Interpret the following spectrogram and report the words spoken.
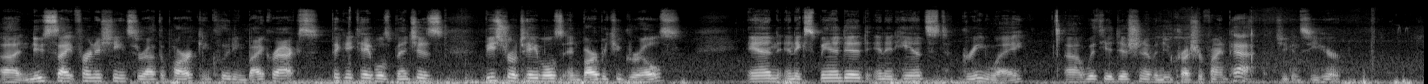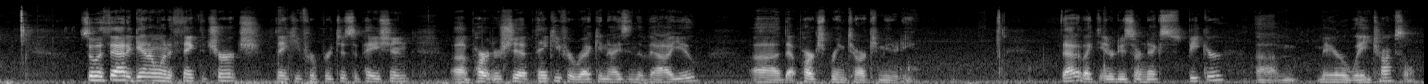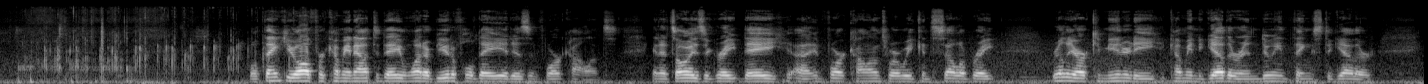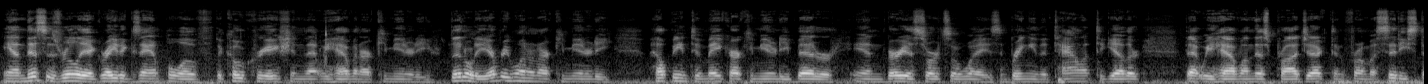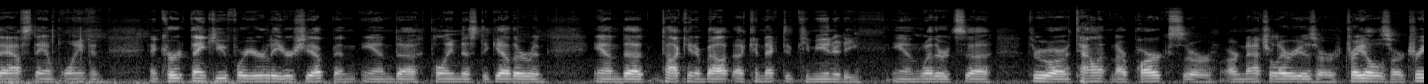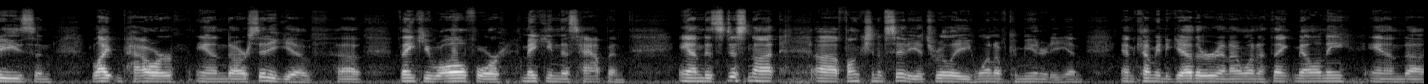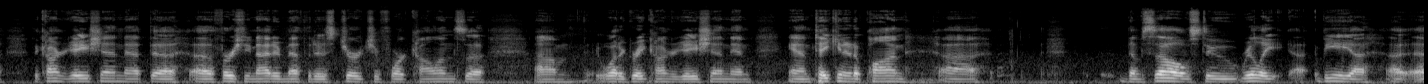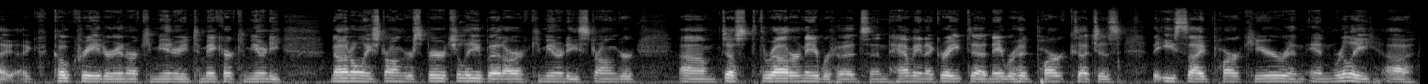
Uh, new site furnishings throughout the park, including bike racks, picnic tables, benches, bistro tables, and barbecue grills. And an expanded and enhanced greenway uh, with the addition of a new crusher fine path, as you can see here. So, with that, again, I want to thank the church. Thank you for participation, uh, partnership. Thank you for recognizing the value uh, that parks bring to our community. With that, I'd like to introduce our next speaker, um, Mayor Wade Troxell. Well, thank you all for coming out today. What a beautiful day it is in Fort Collins. And it's always a great day uh, in Fort Collins where we can celebrate really our community coming together and doing things together. And this is really a great example of the co creation that we have in our community. Literally, everyone in our community helping to make our community better in various sorts of ways and bringing the talent together that we have on this project and from a city staff standpoint and and Kurt, thank you for your leadership and and uh, pulling this together and and uh, talking about a connected community. And whether it's uh, through our talent in our parks or our natural areas, our trails, our trees, and light and power, and our city give. Uh, thank you all for making this happen. And it's just not a function of city; it's really one of community and and coming together. And I want to thank Melanie and uh, the congregation at the uh, First United Methodist Church of Fort Collins. Uh, um, what a great congregation, and and taking it upon uh, themselves to really uh, be a, a, a co-creator in our community to make our community not only stronger spiritually, but our community stronger um, just throughout our neighborhoods and having a great uh, neighborhood park such as the East Side Park here and, and really uh,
